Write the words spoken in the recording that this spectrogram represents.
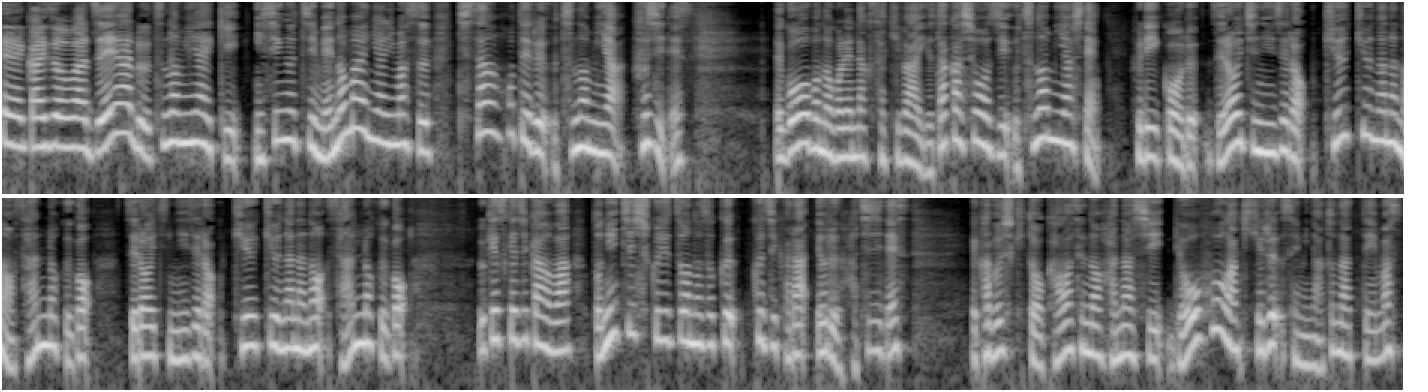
えー、会場は JR 宇都宮駅西口目の前にあります地産ホテル宇都宮富士です。ご応募のご連絡先は豊か商事宇都宮支店。フリーコール0120-997-365 0120-997-365受付時間は土日祝日を除く9時から夜8時です。株式と為替の話両方が聞けるセミナーとなっています、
